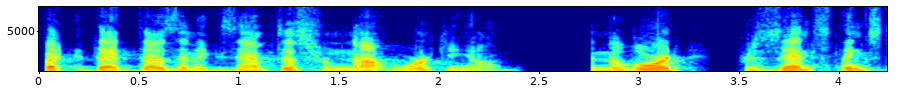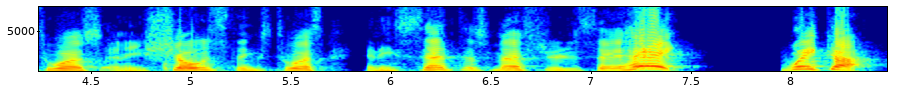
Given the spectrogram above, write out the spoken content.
But that doesn't exempt us from not working on them. And the Lord presents things to us and He shows things to us. And He sent this messenger to say, hey, wake up.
